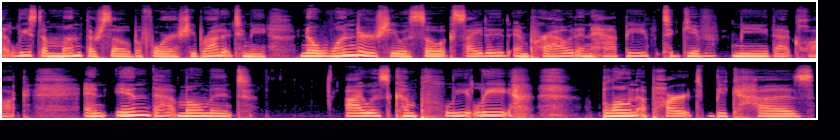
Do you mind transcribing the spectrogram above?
at least a month or so before she brought it to me. No wonder she was so excited and proud and happy to give me that clock. And in that moment, I was completely blown apart because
